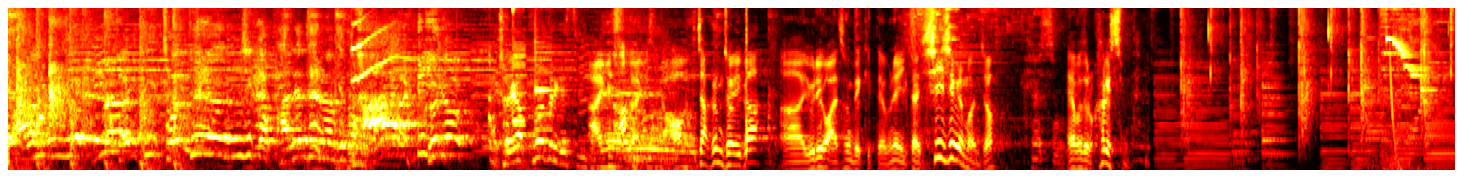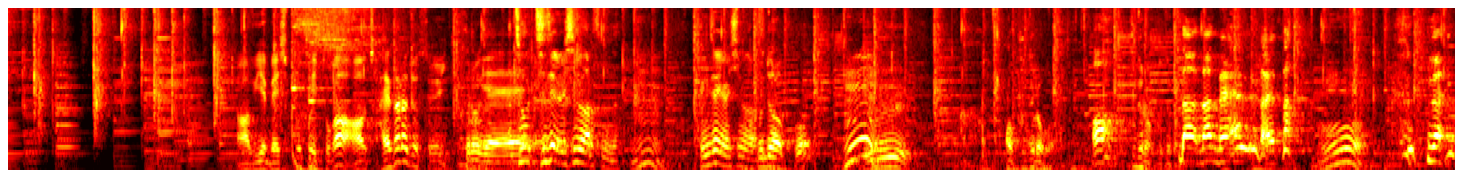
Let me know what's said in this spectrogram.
저희 전태현 음식과 발냄새를 하기도 아, 저희가 풀어드리겠습니다. 알겠습니다. 알겠습니다. 어, 자, 그럼 저희가 아, 요리가 완성됐기 때문에 일단 시식을 먼저 해보도록 하겠습니다. 아, 위에 메시 포테이토가 아, 잘 갈아줬어요. 이. 그러게 저 진짜 열심히 갈았습니다. 굉장히 열심히 갈았어요. 부드럽고 어, 부드러워. 어, 부드러워, 부드러워. 나난내 할일 다 했다. 오. 난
